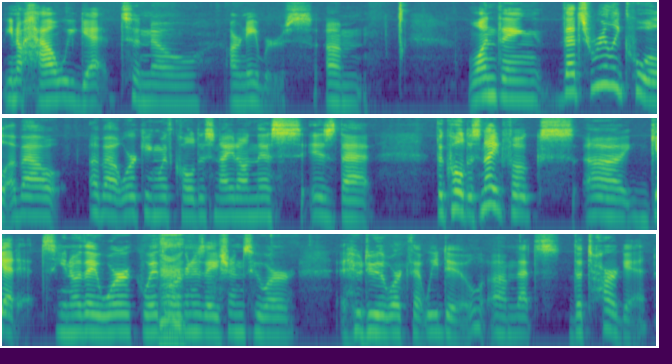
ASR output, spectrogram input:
you know how we get to know our neighbors um, one thing that's really cool about about working with coldest night on this is that the coldest night folks uh, get it you know they work with mm. organizations who are who do the work that we do. Um, that's the target.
